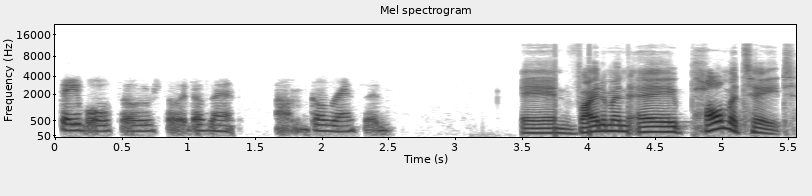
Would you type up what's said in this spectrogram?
stable, so so it doesn't um, go rancid. And vitamin A palmitate.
